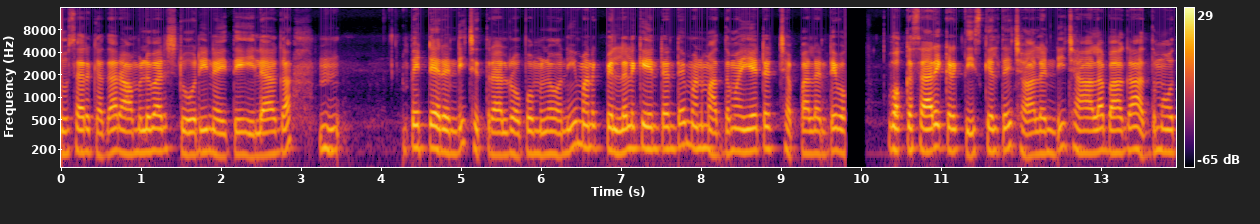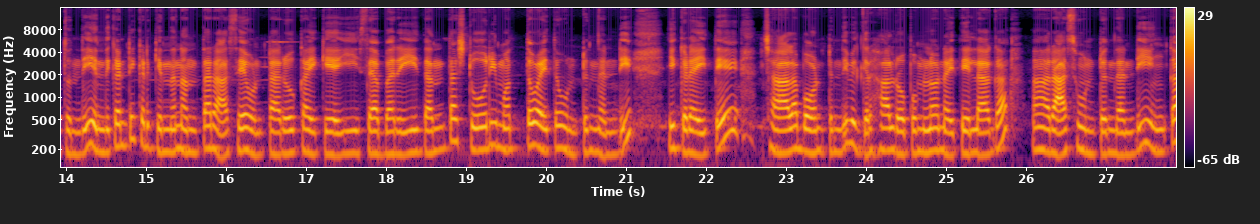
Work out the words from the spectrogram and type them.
చూసారు కదా రాముల వారి స్టోరీని అయితే ఇలాగా పెట్టారండి చిత్రాల రూపంలోని. మనకు పిల్లలకి ఏంటంటే మనం అర్థమయ్యేటట్టు చెప్పాలంటే ఒక్కసారి ఇక్కడికి తీసుకెళ్తే చాలండి. చాలా బాగా అర్థమవుతుంది. ఎందుకంటే ఇక్కడ కిందనంతా రాసే ఉంటారు. కైకేయి శబరి ఇదంతా స్టోరీ మొత్తం అయితే ఉంటుందండి. ఇక్కడైతే చాలా బాగుంటుంది. విగ్రహాల రూపంలోనైతే ఇలాగా రాసి ఉంటుందండి. ఇంకా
